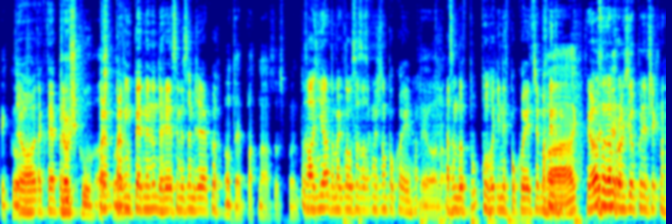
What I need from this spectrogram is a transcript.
jako jo, tak to je prv, trošku. Prv, první pět minut hry si myslím, že jako... No to je 15 aspoň. Záleží na tom, jak dlouho se zasekneš v tom pokoji. No. Jo, no. Já jsem byl půl, půl hodiny v pokoji třeba. Fakt? jo, jsem tam prožil úplně všechno.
